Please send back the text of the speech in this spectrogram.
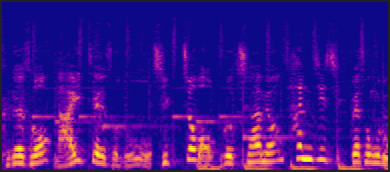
그래서 나이트에서도 직접 어프로치하면 산지 직배송으로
